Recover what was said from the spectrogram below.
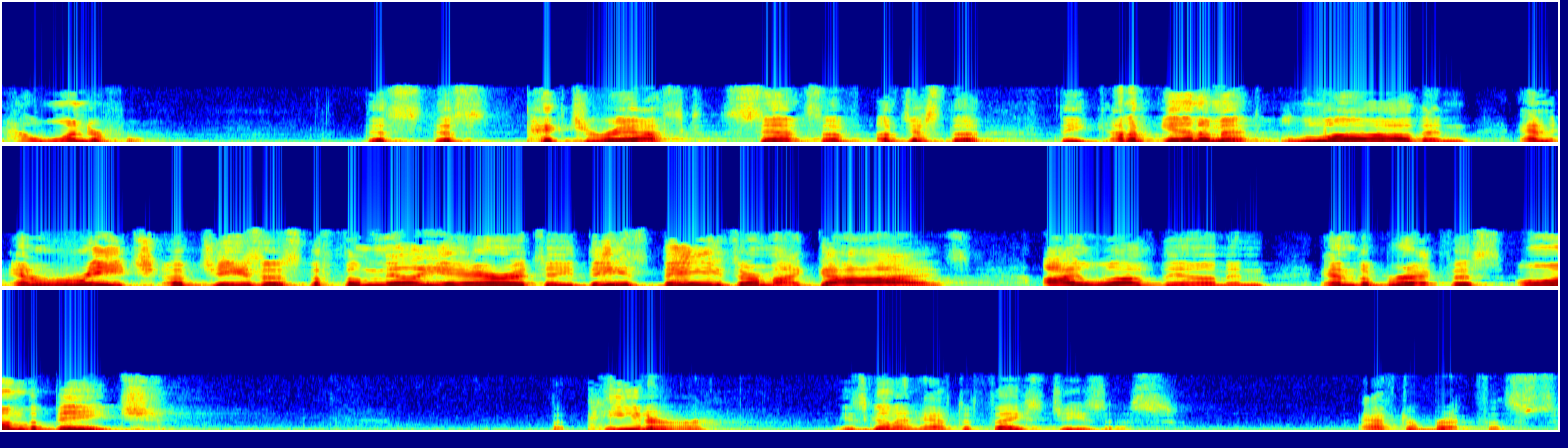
How wonderful. This, this picturesque sense of, of just the, the kind of intimate love and, and, and reach of Jesus, the familiarity. These, these are my guys. I love them and, and the breakfast on the beach. But Peter is going to have to face Jesus after breakfast.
